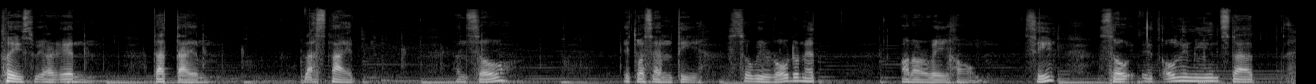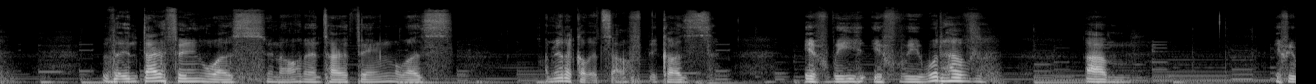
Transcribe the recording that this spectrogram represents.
place we are in that time last night. And so it was empty. So we rode on it on our way home. See? So it only means that the entire thing was, you know, the entire thing was a miracle itself because if we if we would have um if we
